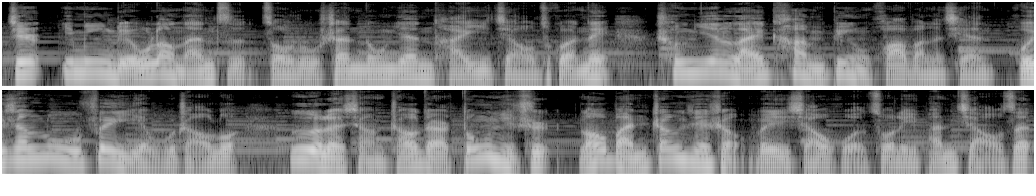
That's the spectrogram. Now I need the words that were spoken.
近日，一名流浪男子走入山东烟台一饺子馆内，称因来看病花完了钱，回山路费也无着落，饿了想找点东西吃。老板张先生为小伙做了一盘饺子，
